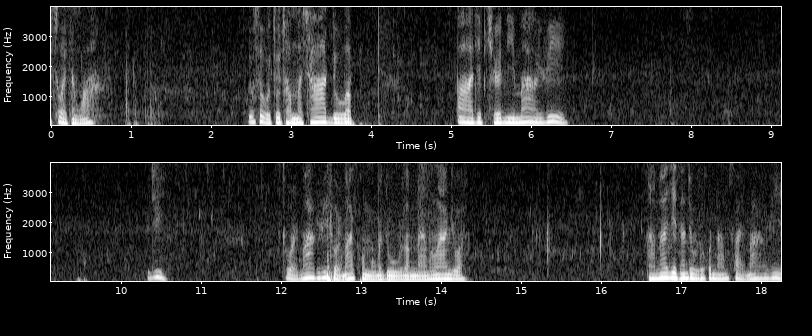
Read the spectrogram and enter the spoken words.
นี้สวยจังวะ รู้สึกว่าดูธรรมชาติดูแบบป่าดิบชื้นดีมากเลยพี่ดูดิสวยมากเลยพี่สวยมากผมลองไปดูลำน้ำข้างล่างดีกว่าน้ำน่าเย็นนะดูทุกคนน้ำใสมากเลยพี่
